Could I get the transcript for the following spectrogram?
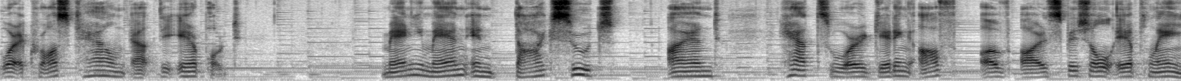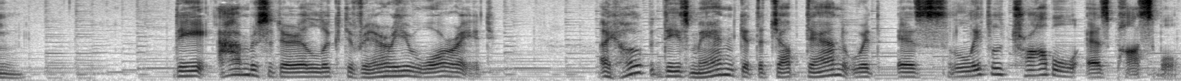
were across town at the airport. Many men in dark suits and hats were getting off of our special airplane. The ambassador looked very worried. I hope these men get the job done with as little trouble as possible,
